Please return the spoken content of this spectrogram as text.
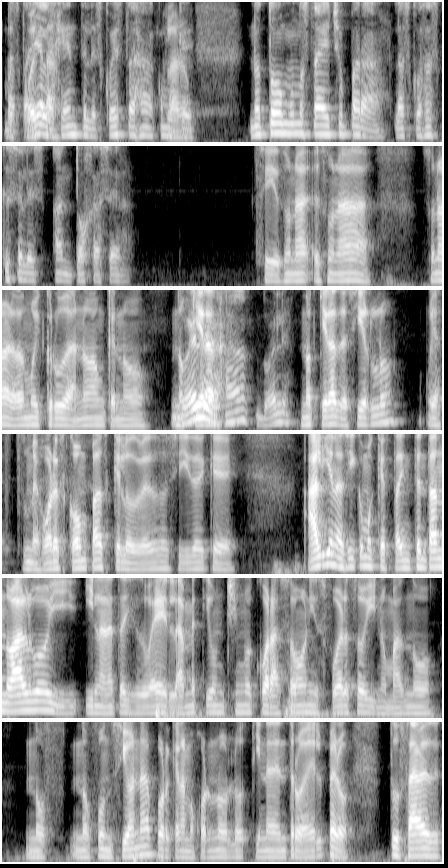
batalla a la gente, les cuesta, como que no todo el mundo está hecho para las cosas que se les antoja hacer. Sí, es una, es una, es una verdad muy cruda, ¿no? Aunque no, no duele, quieras, ajá, duele. no quieras decirlo, y hasta tus mejores compas que los ves así de que alguien así como que está intentando algo y, y la neta dices, güey, le ha metido un chingo de corazón y esfuerzo y nomás no, no, no funciona porque a lo mejor no lo tiene dentro de él, pero tú sabes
